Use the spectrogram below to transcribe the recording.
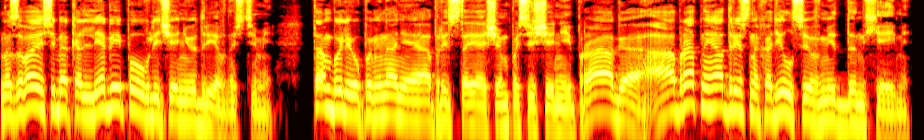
называя себя коллегой по увлечению древностями. Там были упоминания о предстоящем посещении Прага, а обратный адрес находился в Мидденхейме.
